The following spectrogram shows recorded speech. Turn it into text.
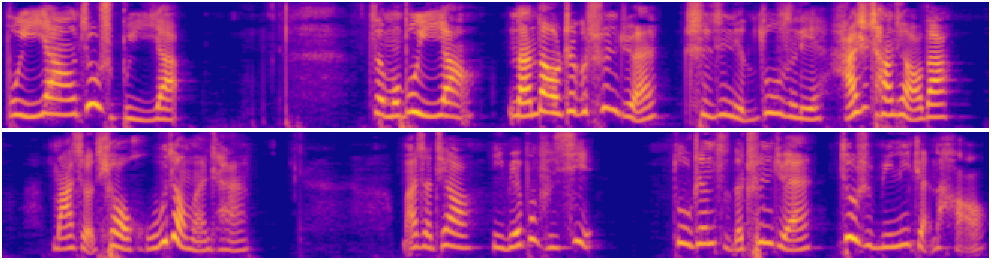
不一样就是不一样，怎么不一样？难道这个春卷吃进你的肚子里还是长条的？马小跳胡搅蛮缠。马小跳，你别不服气，杜真子的春卷就是比你卷的好。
